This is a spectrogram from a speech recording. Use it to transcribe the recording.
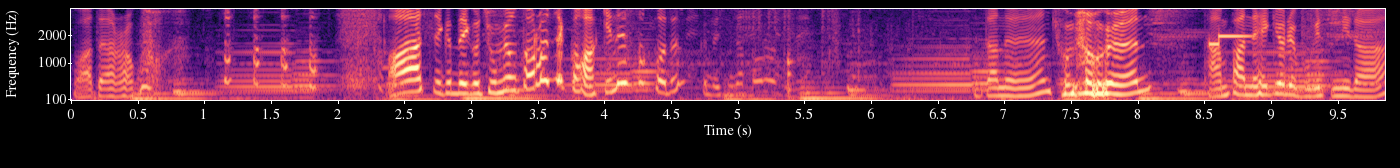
와드하라고. 아씨 근데 이거 조명 떨어질 것 같긴 했었거든. 근데 진짜 떨어지네. 일단은 조명은 다음 판에 해결해 보겠습니다.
